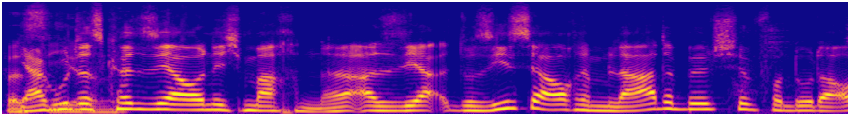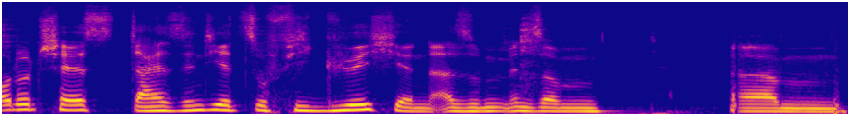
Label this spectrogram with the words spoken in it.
basieren. Ja, gut, das können sie ja auch nicht machen, ne? Also, ja, du siehst ja auch im Ladebildschirm von Dota Auto Chess, da sind jetzt so Figürchen, also in so einem ähm,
